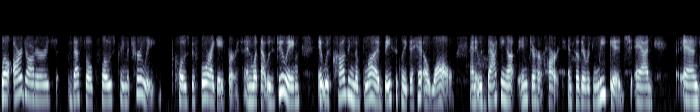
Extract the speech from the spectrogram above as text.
Well, our daughter's vessel closed prematurely, closed before I gave birth. And what that was doing, it was causing the blood basically to hit a wall and it was backing up into her heart. And so there was leakage and and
